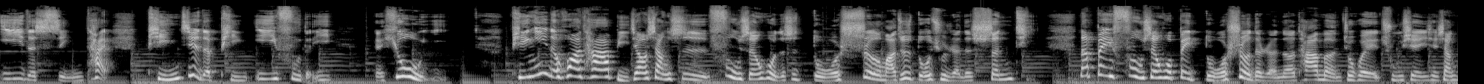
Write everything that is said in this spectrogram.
依的形态，凭借的凭依附的依，休矣。平易的话，它比较像是附身或者是夺舍嘛，就是夺取人的身体。那被附身或被夺舍的人呢，他们就会出现一些像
